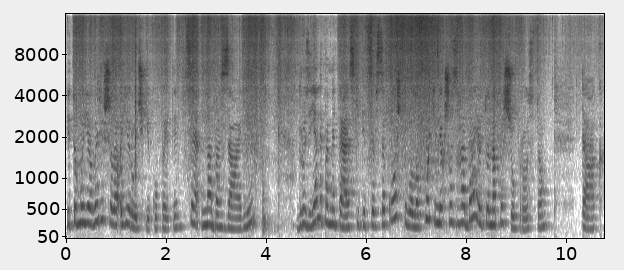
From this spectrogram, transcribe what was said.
І тому я вирішила огірочки купити. Це на базарі. Друзі, я не пам'ятаю, скільки це все коштувало. Потім, якщо згадаю, то напишу просто. Так.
